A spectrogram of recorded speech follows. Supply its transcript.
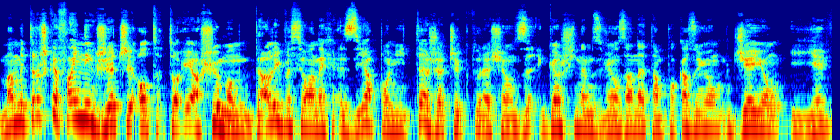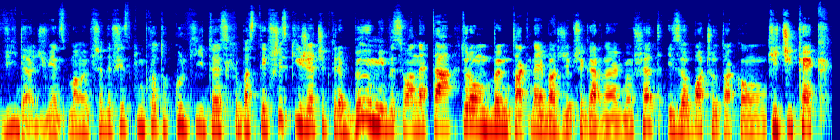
mamy troszkę fajnych rzeczy od Toya Shimon, dalej wysyłanych z Japonii. Te rzeczy, które się z Genshinem związane tam pokazują, dzieją i je widać, więc mamy przede wszystkim kotokulki i to jest chyba z tych wszystkich rzeczy, które były mi wysłane, ta, którą bym tak najbardziej przygarnął, jakbym wszedł i zobaczył taką kichikek,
